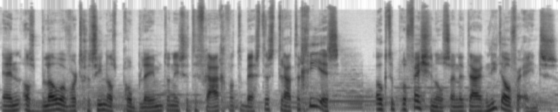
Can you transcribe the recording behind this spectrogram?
En als blowen wordt gezien als probleem, dan is het de vraag wat de beste strategie is. Ook de professionals zijn het daar niet over eens.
